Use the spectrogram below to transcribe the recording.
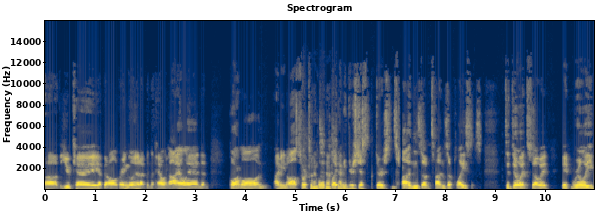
uh, the UK. I've been all over England. I've been to Hayling Island and Cornwall, and I mean all sorts of Fantastic. cool places. I mean, there's just there's tons of tons of places to do it. So it it really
